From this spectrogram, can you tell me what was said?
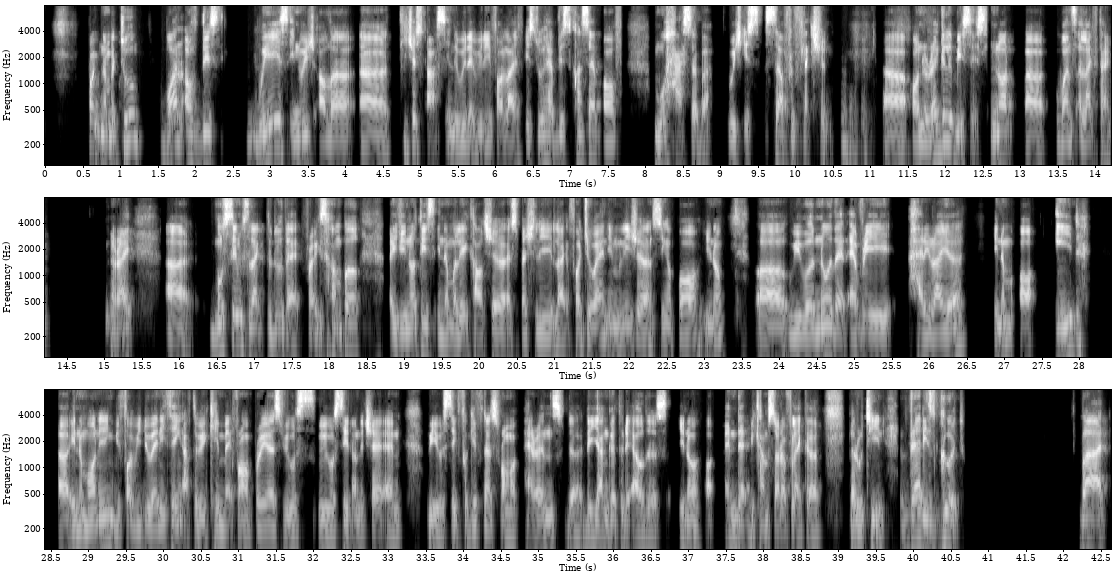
Point number two: one of these ways in which Allah uh, teaches us in the way that we live our life is to have this concept of muhasabah which is self reflection uh, on a regular basis, not uh, once a lifetime. All right. Uh, Muslims like to do that. For example, if you notice in the Malay culture, especially like for Joanne in Malaysia and Singapore, you know, uh, we will know that every Hari Raya in a, or Eid uh, in the morning before we do anything. After we came back from our prayers, we will we will sit on the chair and we will seek forgiveness from our parents, the the younger to the elders, you know, uh, and that becomes sort of like a, a routine. That is good, but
